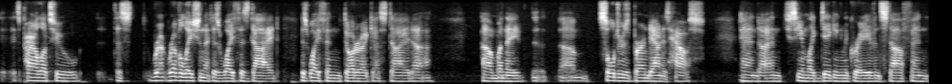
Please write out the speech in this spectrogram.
it's parallel to this re- revelation that his wife has died. His wife and daughter, I guess, died uh, um, when they uh, um, soldiers burned down his house. And uh, and you see him like digging the grave and stuff. And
